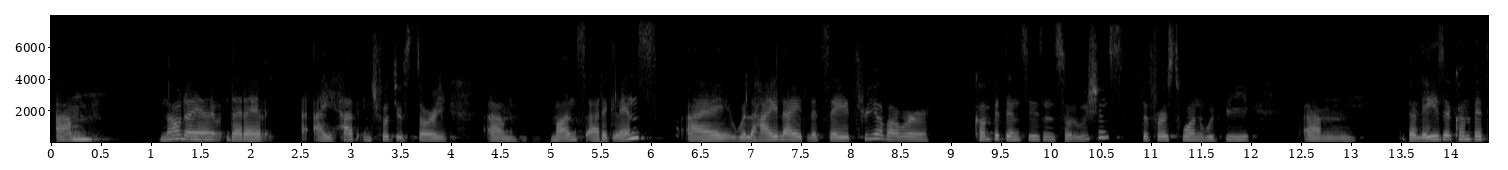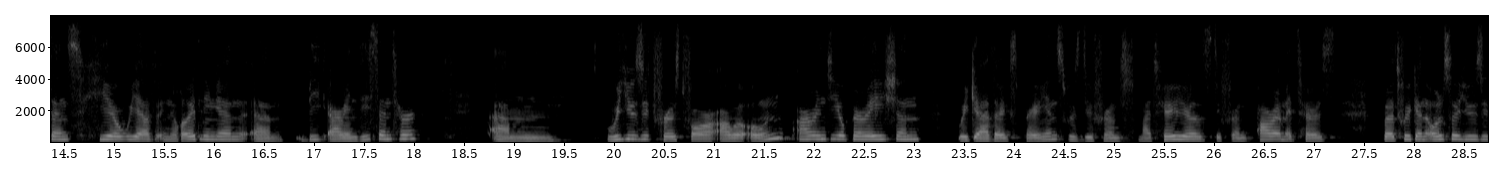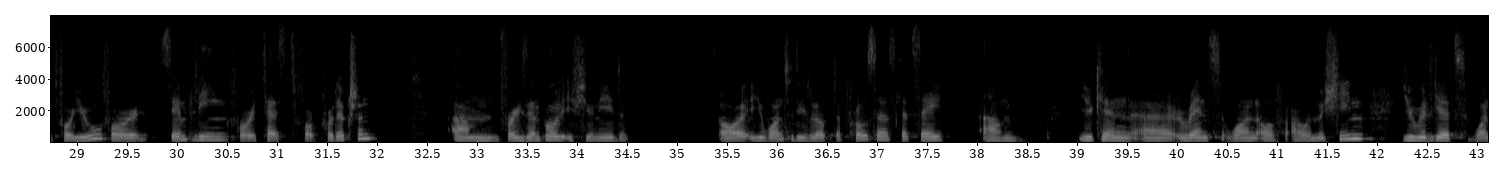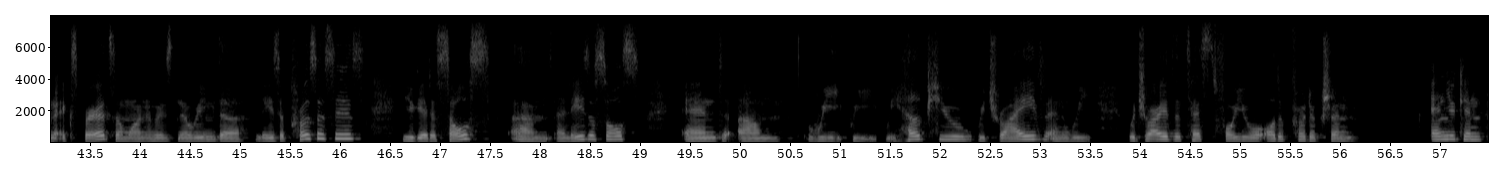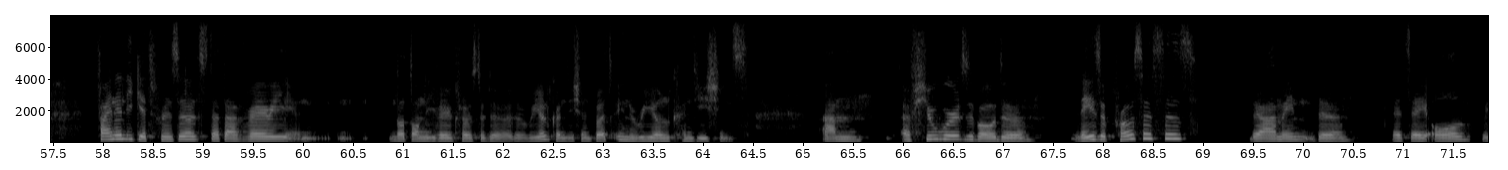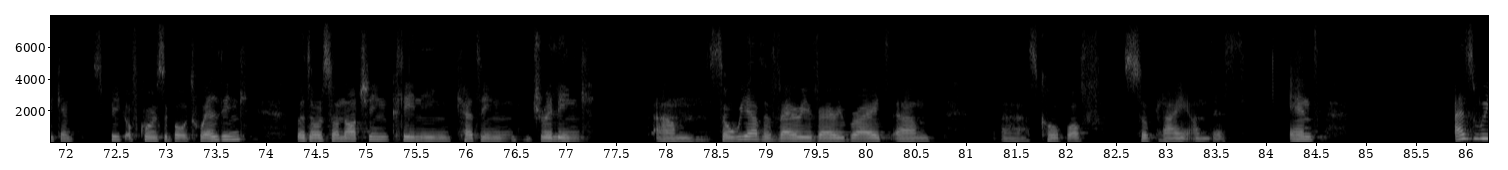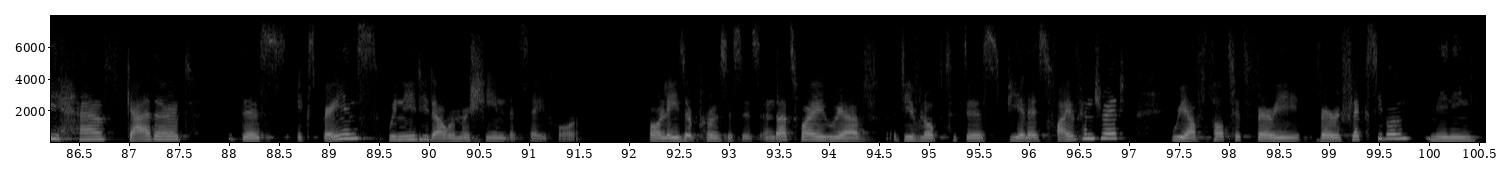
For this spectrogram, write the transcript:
Um, now that I, that I, I have introduced story um, Manz at a glance, I will highlight, let's say, three of our competencies and solutions. The first one would be um, the laser competence. Here we have in Reutlingen um, big R&D center. Um, we use it first for our own R&D operation. We gather experience with different materials, different parameters, but we can also use it for you, for sampling, for test, for production. Um, for example, if you need or you want to develop the process, let's say, um, you can uh, rent one of our machine. You will get one expert, someone who is knowing the laser processes. You get a source, um, a laser source, and um, we, we, we help you, we drive, and we, we drive the test for you or the production. And you can finally get results that are very, not only very close to the, the real condition, but in real conditions. Um, a few words about the laser processes. There are I mean, the let's say all we can speak of course about welding, but also notching, cleaning, cutting, drilling. Um, so we have a very very bright um, uh, scope of supply on this. And as we have gathered this experience, we needed our machine, let's say, for for laser processes. And that's why we have developed this PLS 500. We have thought it very, very flexible, meaning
